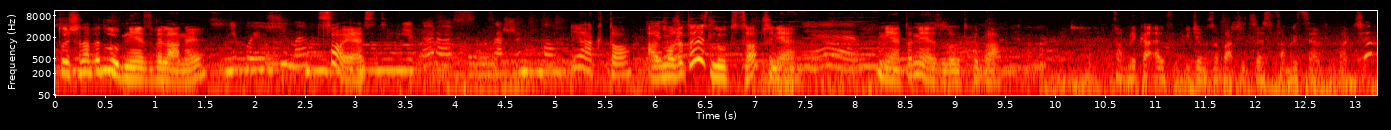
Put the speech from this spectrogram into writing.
tu jeszcze nawet lód nie jest wylany. Nie pojeździmy. Co jest? Nie teraz. Za szybko. Jak to? Ale może to jest lód, co? Czy nie? Nie. Nie, to nie jest lód chyba. Fabryka elfów. Idziemy zobaczyć, co jest w fabryce elfów. Chodźcie.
